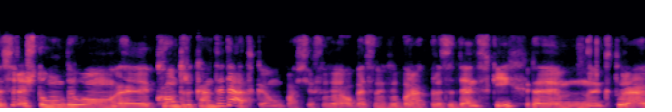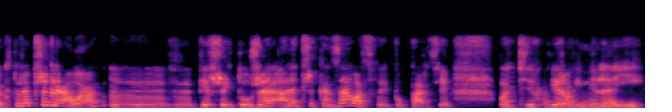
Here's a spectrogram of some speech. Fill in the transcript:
zresztą byłą e, kontrkandydatkę właśnie w obecnych wyborach prezydenckich, która, która przegrała w pierwszej turze, ale przekazała swoje poparcie właśnie Javierowi Milei.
